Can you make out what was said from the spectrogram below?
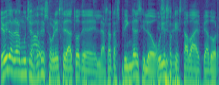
He oído hablar muchas veces sobre este dato de las datas Pringles y lo orgulloso sí. que estaba el creador.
